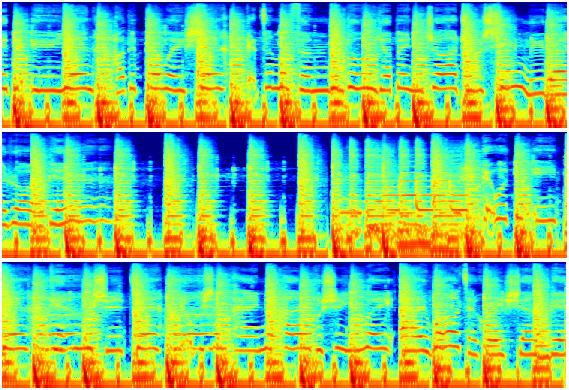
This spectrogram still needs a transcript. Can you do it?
给的语言好的太危险，该怎么分辨？不要被你抓住心里的弱点。给我多一点甜蜜时间，又不想太黏，还不是因为爱我才会善变。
